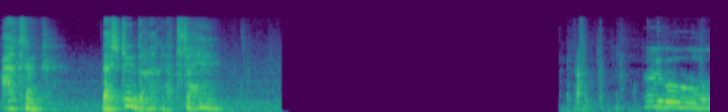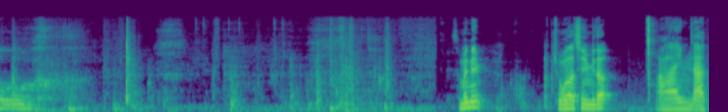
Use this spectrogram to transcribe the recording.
아 그냥 내가 시키는 대로 해 그냥 투자해. 아이고. 선배님, 좋은 아침입니다. I'm not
